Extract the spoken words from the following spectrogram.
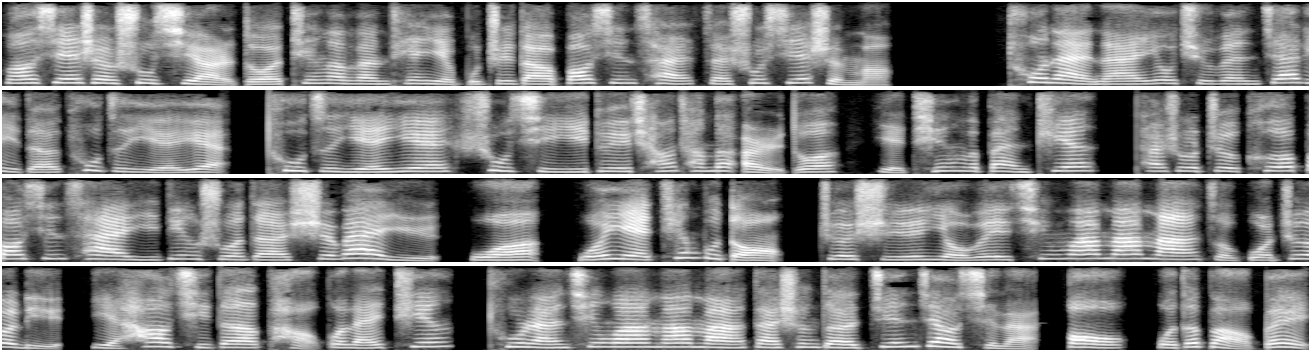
猫先生竖起耳朵听了半天，也不知道包心菜在说些什么。兔奶奶又去问家里的兔子爷爷，兔子爷爷竖起一对长长的耳朵，也听了半天。他说：“这颗包心菜一定说的是外语，我我也听不懂。”这时，有位青蛙妈妈走过这里，也好奇的跑过来听。突然，青蛙妈妈大声的尖叫起来：“哦，我的宝贝，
